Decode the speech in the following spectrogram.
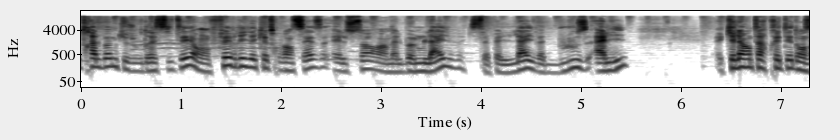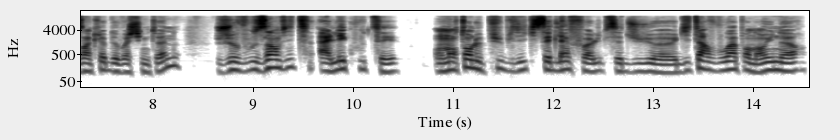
Autre album que je voudrais citer. En février 96, elle sort un album live qui s'appelle Live at Blues Alley, qu'elle a interprété dans un club de Washington. Je vous invite à l'écouter. On entend le public, c'est de la folk, c'est du euh, guitare-voix pendant une heure.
